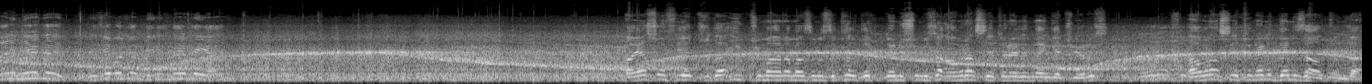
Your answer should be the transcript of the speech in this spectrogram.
Hani nerede? Recep hocam deniz nerede ya? Ayasofya'da ilk cuma namazımızı kıldık. Dönüşümüzü Avrasya Tüneli'nden geçiyoruz. Avrasya Tüneli deniz altında.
